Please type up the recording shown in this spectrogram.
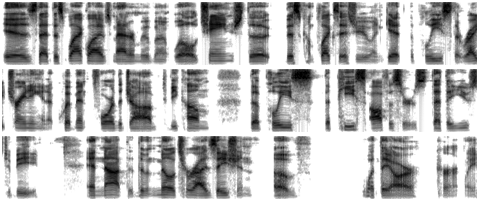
is that this Black Lives Matter movement will change the this complex issue and get the police the right training and equipment for the job to become the police, the peace officers that they used to be, and not the, the militarization of what they are currently.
